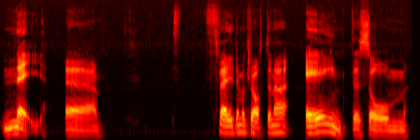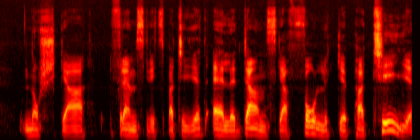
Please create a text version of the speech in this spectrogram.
nej. Eh, Sverigedemokraterna är inte som norska Fremskrittspartiet eller danska Folkeparti.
